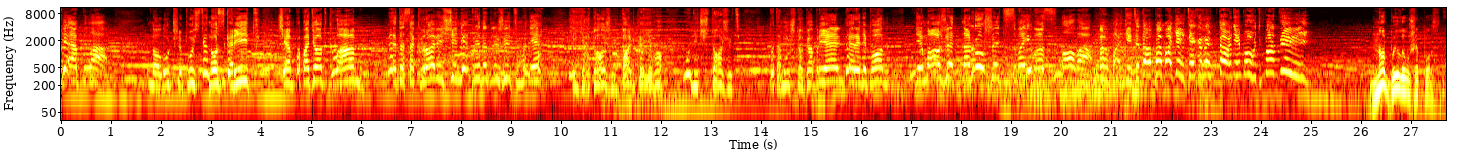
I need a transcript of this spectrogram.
пепла. Но лучше пусть оно сгорит, чем попадет к вам. Это сокровище не принадлежит мне, и я должен только его уничтожить, потому что Габриэль де Ренепон не может нарушить своего слова. Помогите, да помогите же кто-нибудь воды! Но было уже поздно.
